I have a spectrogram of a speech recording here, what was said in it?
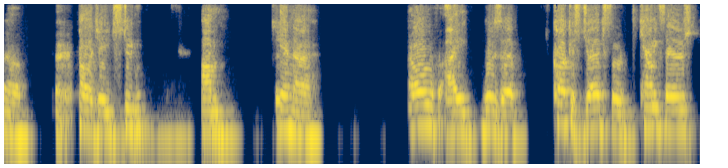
uh, college age student. Um, and uh, oh, I was a carcass judge for county fairs,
